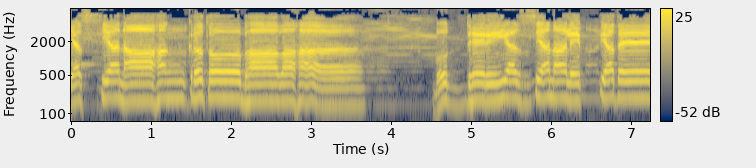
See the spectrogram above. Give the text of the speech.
यस्य नाहङ्कृतो भावः बुद्धिर्यस्य न लिप्यते।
